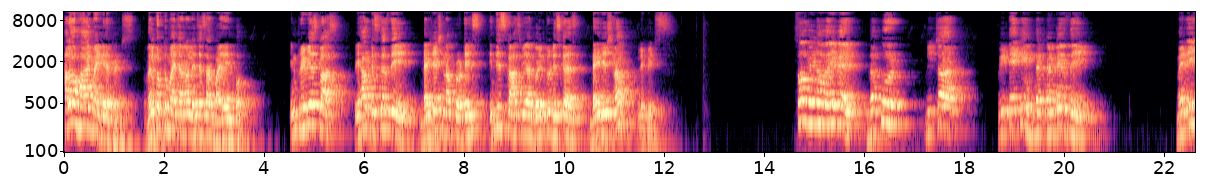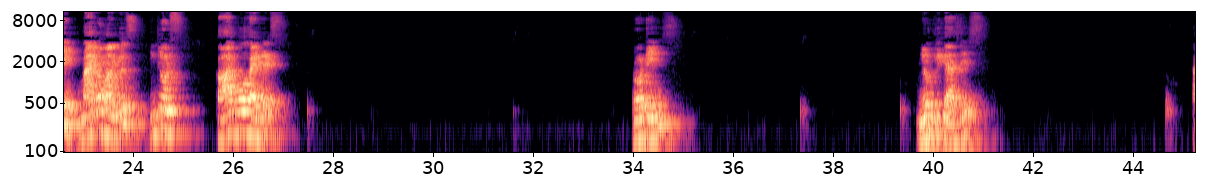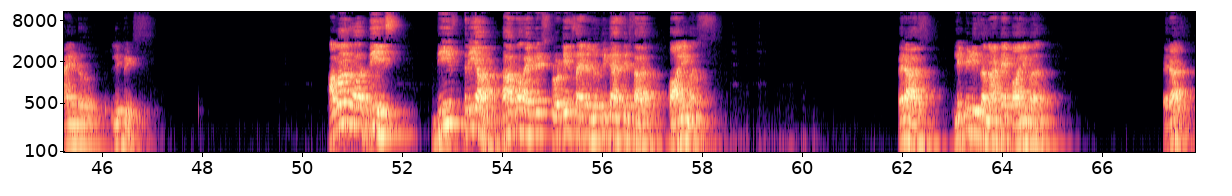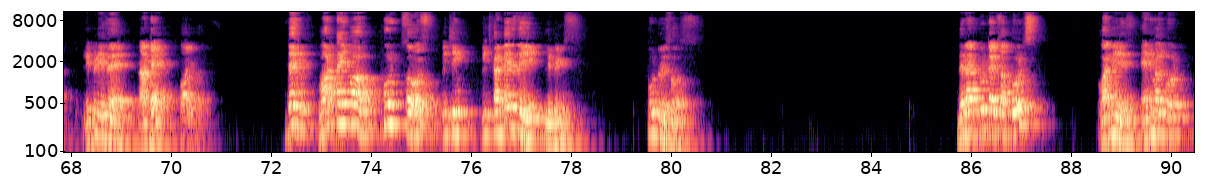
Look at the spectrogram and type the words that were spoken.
Hello, hi my dear friends. Welcome to my channel HSR Bioinfo. In previous class, we have discussed the digestion of proteins. In this class, we are going to discuss digestion of lipids. So we know very well the food which are we taking that contains the many macromolecules includes carbohydrates, proteins, nucleic acids, and lipids. Among these, these three are carbohydrates, proteins, and nucleic acids are polymers. Whereas lipid is not a polymer. Whereas lipid is a not a polymer. Then what type of food source which in, which contains the lipids? Food resource. There are two types of foods. One is animal food.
